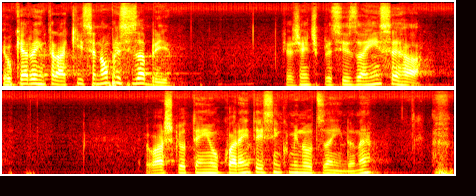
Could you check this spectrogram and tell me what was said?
Eu quero entrar aqui, você não precisa abrir, que a gente precisa encerrar. Eu acho que eu tenho 45 minutos ainda, né?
